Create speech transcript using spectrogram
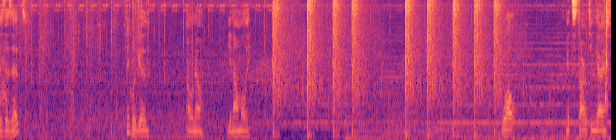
Is this it? I think we're good. Oh no. The anomaly. Well, it's starting, guys.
